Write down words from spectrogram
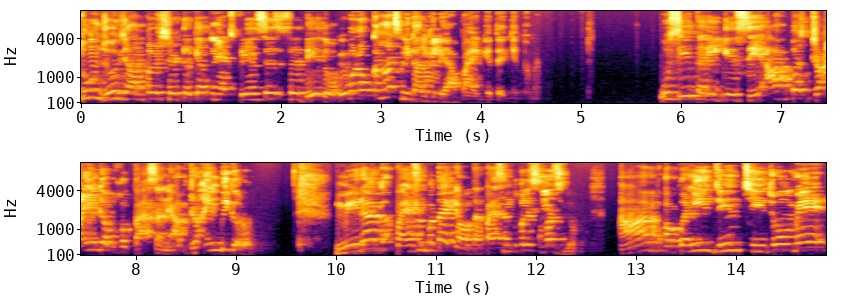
तुम जो एग्ज़ाम्पल सेट करके अपने एक्सपीरियंसेस से दे दोगे, वो लोग कहाँ से निकाल के ले आ पाएँगे देंगे तुम्हें? उसी तरीके से आप बस ड्राइंग का बहुत पैसन है, आप ड्राइंग भी करो। मेरा पैसन पता है क्या होता है? पैसन तो पहले समझ लो। आप अपनी जिन चीज़ों में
